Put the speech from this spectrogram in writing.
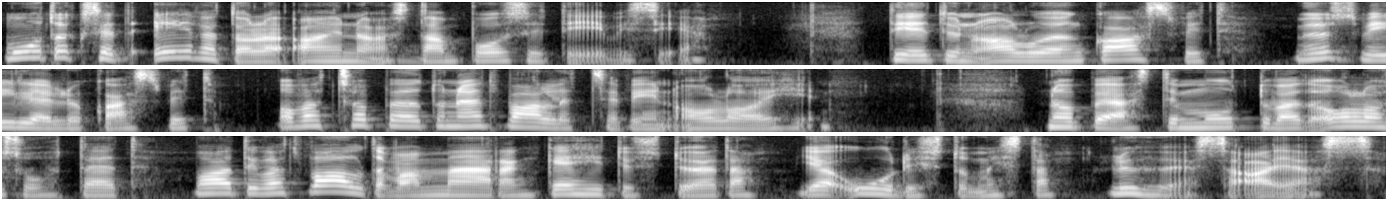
Muutokset eivät ole ainoastaan positiivisia. Tietyn alueen kasvit, myös viljelykasvit, ovat sopeutuneet vallitseviin oloihin – Nopeasti muuttuvat olosuhteet vaativat valtavan määrän kehitystyötä ja uudistumista lyhyessä ajassa.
